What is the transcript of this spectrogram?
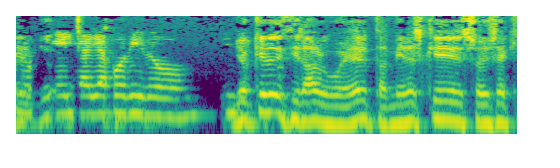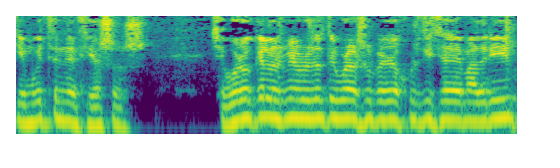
lo que ella haya podido. Yo quiero decir algo, ¿eh? También es que sois aquí muy tendenciosos. Seguro que los miembros del Tribunal Superior de Justicia de Madrid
